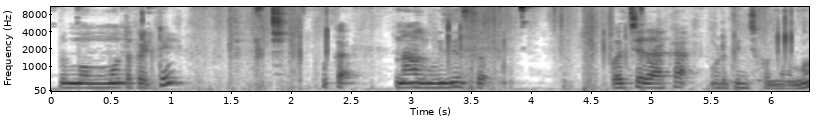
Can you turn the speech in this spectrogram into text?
ఇప్పుడు మూత పెట్టి ఒక నాలుగు విజిల్స్ వచ్చేదాకా ఉడికించుకుందాము.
